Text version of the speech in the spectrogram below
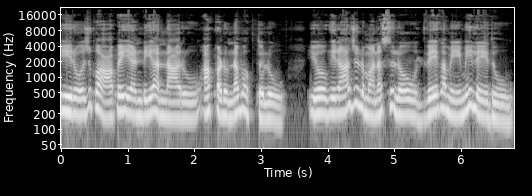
ఈ రోజుకు ఆపేయండి అన్నారు అక్కడున్న భక్తులు. యోగిరాజులు మనస్సులో ఉద్వేగమేమీ లేదు.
